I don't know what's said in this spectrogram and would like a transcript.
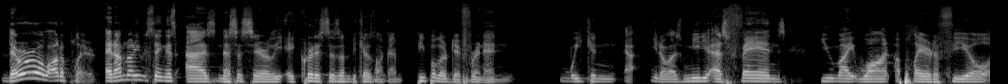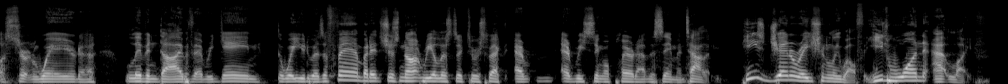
there are a lot of players, and I'm not even saying this as necessarily a criticism because like people are different, and we can, uh, you know, as media, as fans, you might want a player to feel a certain way or to live and die with every game the way you do as a fan, but it's just not realistic to expect every, single player to have the same mentality. He's generationally wealthy. He's won at life.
